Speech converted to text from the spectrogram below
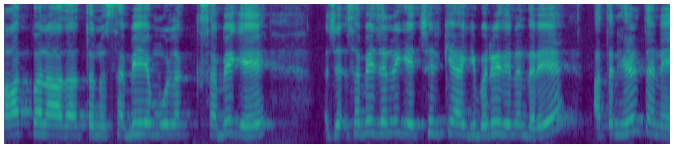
ಆತ್ಮನಾದಾತನು ಸಭೆಯ ಮೂಲಕ, ಸಭೆಗೆ ಜ, ಸಭೆ ಜನರಿಗೆ ಎಚ್ಚರಿಕೆಯಾಗಿ ಬರೆಯುವುದೇನೆಂದರೆ ಆತನು ಹೇಳ್ತಾನೆ,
